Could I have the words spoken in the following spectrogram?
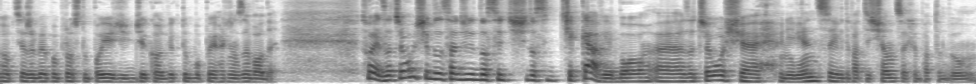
opcja, żeby po prostu pojeździć gdziekolwiek, to było pojechać na zawody. Słuchaj, zaczęło się w zasadzie dosyć, dosyć ciekawie, bo e, zaczęło się mniej więcej w 2000 chyba to był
